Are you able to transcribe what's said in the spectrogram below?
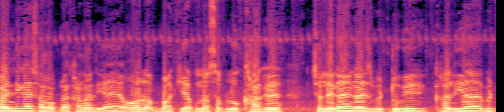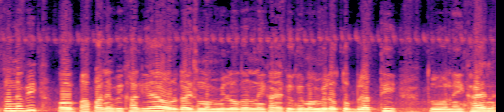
फाइनली गाइस हम अपना खाना लिया है और बाकी अपना सब लोग खा के चले गए हैं गाइस बिट्टू भी खा लिया है बिट्टू ने भी और पापा ने भी खा लिया है और गाइस मम्मी लोगों ने नहीं खाया क्योंकि मम्मी लोग तो व्रत थी तो वो नहीं खाए ना।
